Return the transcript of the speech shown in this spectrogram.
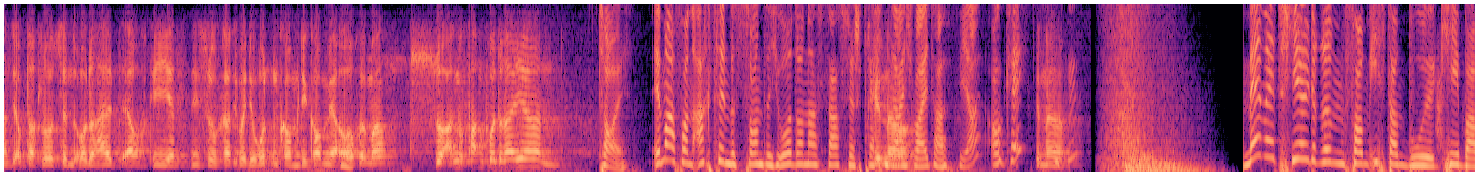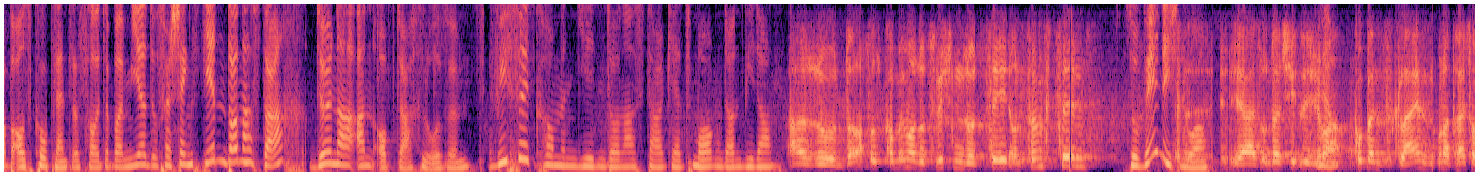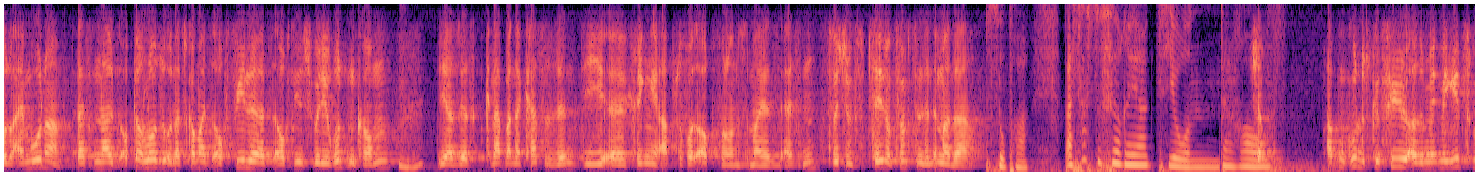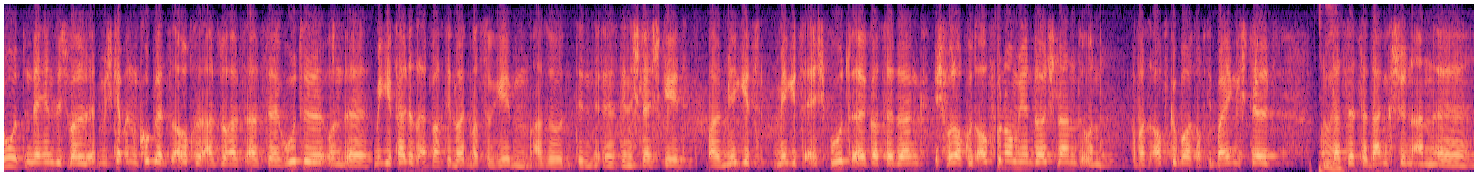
also die obdachlos sind oder halt auch die jetzt nicht so gerade über die Runden kommen. Die kommen ja auch immer. So angefangen vor drei Jahren. Toll. Immer von 18 bis 20 Uhr donnerstags. Wir sprechen Genau. gleich weiter. Ja, okay. Genau. Mehmet Yildirim vom Istanbul Kebab aus Koblenz ist heute bei mir. Du verschenkst jeden Donnerstag Döner an Obdachlose. Wie viel kommen jeden Donnerstag jetzt morgen dann wieder? Also Donnerstags kommen immer so zwischen so 10 und 15. So wenig nur. Ja, ist unterschiedlich immer. Ja. Koblenz ist klein, sind 130.000 Einwohner. Das sind halt Obdachlose und jetzt kommen jetzt auch viele, jetzt auch die jetzt über die Runden kommen, die also jetzt knapp an der Kasse sind, die äh, kriegen ja ab sofort auch von uns immer jetzt Essen. Zwischen 10 und 15 sind immer da. Super. Was hast du für Reaktionen darauf? Hab ein gutes Gefühl, also mir, mir geht's gut in der Hinsicht, weil mich kennt man in Koblenz auch also als, als sehr Gute und äh, mir gefällt es einfach, den Leuten was zu geben, also denen, äh, denen es schlecht geht. Weil mir geht's mir geht's echt gut, äh, Gott sei Dank. Ich wurde auch gut aufgenommen hier in Deutschland und habe was aufgebaut, auf die Beine gestellt. Toll. Und das ist der Dankeschön an, äh,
